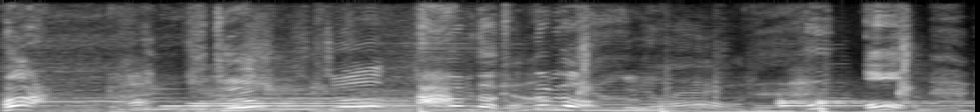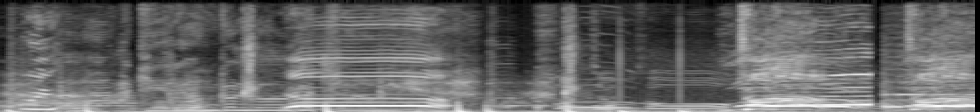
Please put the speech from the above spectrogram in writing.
아 정답이다 정답이다. 어. 우이. 야. 전화. 전화.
